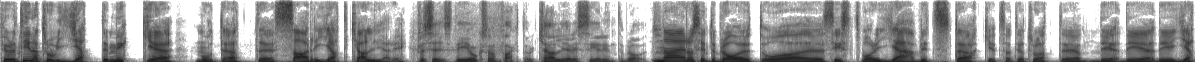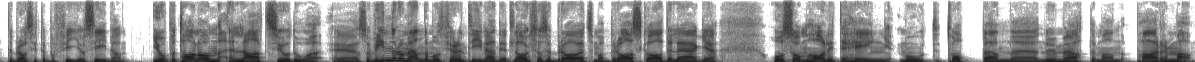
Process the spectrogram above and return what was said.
Fiorentina tror vi jättemycket mot ett eh, sargat Cagliari. Precis, det är också en faktor. Cagliari ser inte bra ut. Nej, de ser inte bra ut och eh, sist var det jävligt stökigt så jag tror att eh, det, det, det är jättebra att sitta på Fio-sidan. Jo, på tal om Lazio då, eh, så vinner de ändå mot Fiorentina. Det är ett lag som ser bra ut, som har bra skadeläge och som har lite häng mot toppen. Eh, nu möter man Parma.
